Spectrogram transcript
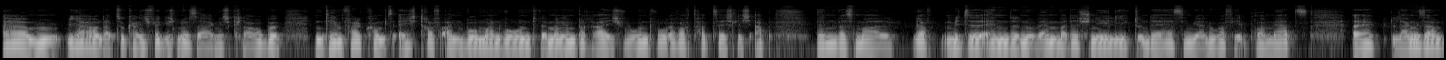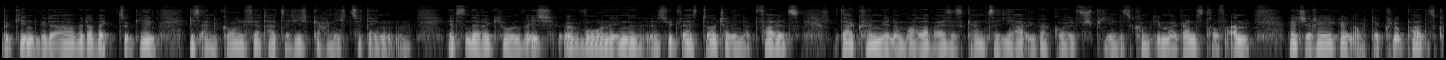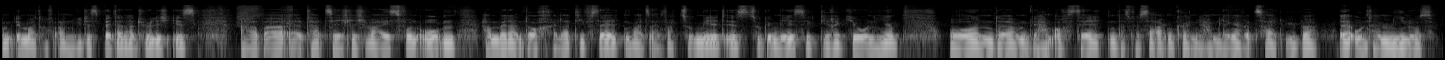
Ähm, ja, und dazu kann ich wirklich nur sagen, ich glaube, in dem Fall kommt es echt drauf an, wo man wohnt, wenn man im Bereich wohnt, wo einfach tatsächlich ab, nennen wir es mal, ja, Mitte, Ende November der Schnee liegt und der erst im Januar, Februar, März äh, langsam beginnt wieder, wieder wegzugehen, ist an Golf ja tatsächlich gar nicht zu denken. Jetzt in der Region, wo ich äh, wohne, in äh, Südwestdeutschland, in der Pfalz, da können wir normalerweise das ganze Jahr über Golf spielen. Das kommt immer ganz drauf an, welche Regeln auch der Club hat. Es kommt immer drauf an, wie das Wetter natürlich ist. Aber äh, tatsächlich weiß von oben haben wir dann doch relativ selten, weil es einfach zu mild ist, zu gemäßigt, die Region hier. Und ähm, wir haben auch selten, dass wir sagen können, wir haben längere Zeit über, äh, unter Minus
